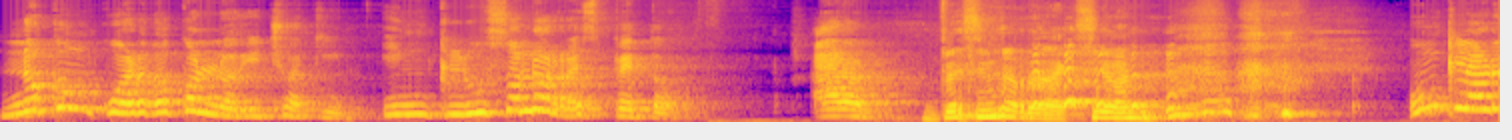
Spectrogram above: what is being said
no concuerdo con lo dicho aquí, incluso lo respeto. Know. Pésima redacción. Un claro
